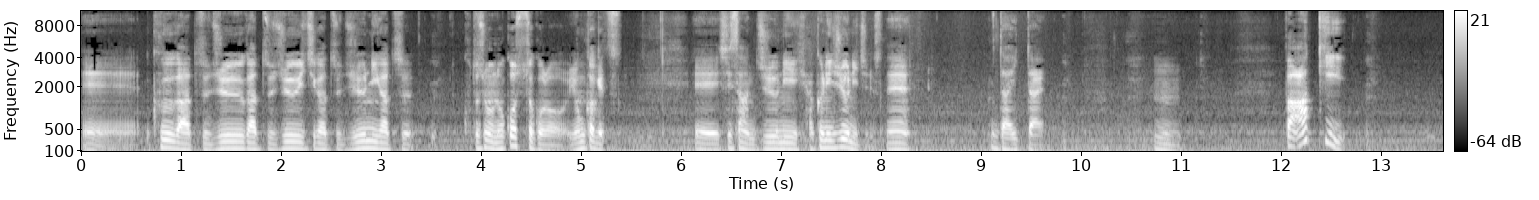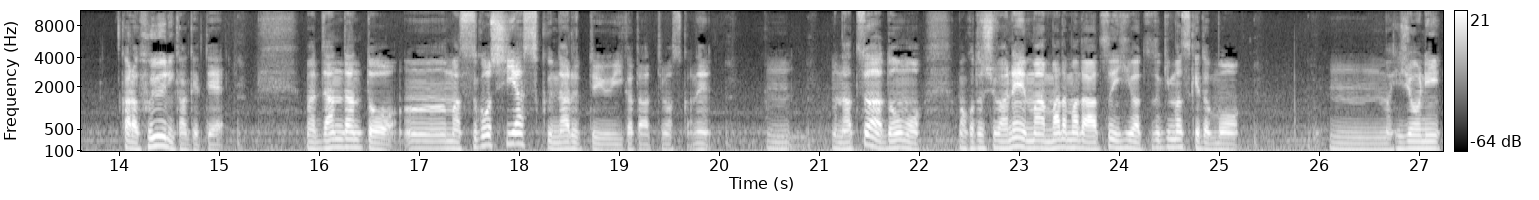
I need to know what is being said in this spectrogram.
えー、9月、10月、11月、12月。今年も残すところ4ヶ月。えー、資産12、120日ですね。大体。うん。やっぱ秋から冬にかけて、まあ、だんだんと、うん、まあ、過ごしやすくなるっていう言い方合ってますかね。うん。夏はどうも、まあ、今年はね、まあ、まだまだ暑い日は続きますけども、うん、まあ、非常に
